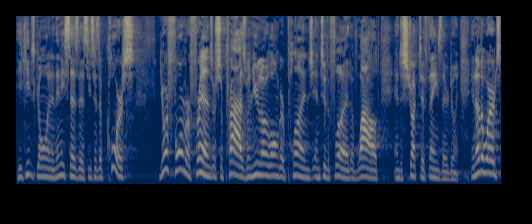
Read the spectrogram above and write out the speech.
He keeps going, and then he says this He says, Of course, your former friends are surprised when you no longer plunge into the flood of wild and destructive things they're doing. In other words,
